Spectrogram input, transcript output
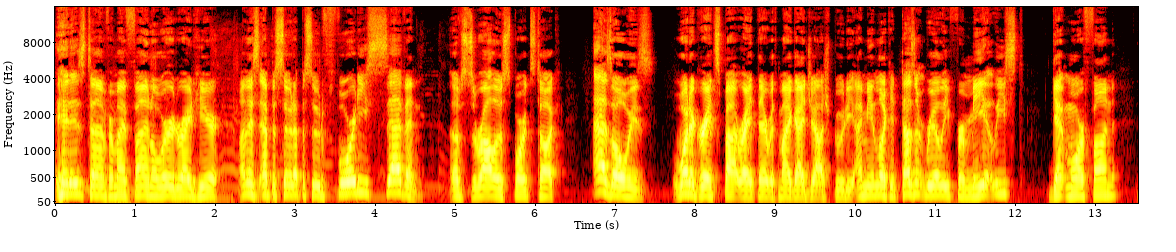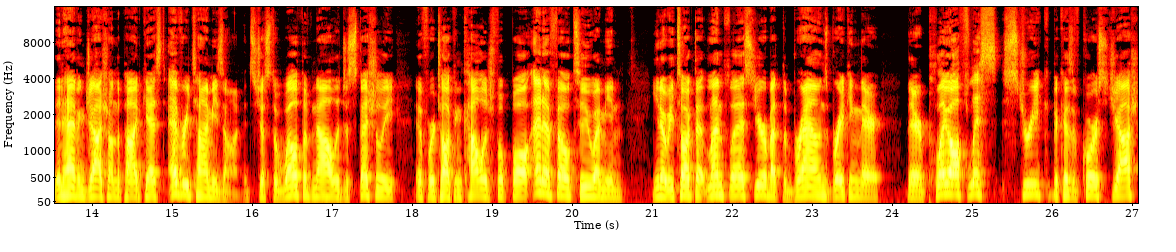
It is time for my final word right here on this episode, episode 47 of Soralo Sports Talk. As always, what a great spot right there with my guy Josh Booty. I mean, look, it doesn't really, for me at least, get more fun than having Josh on the podcast every time he's on. It's just a wealth of knowledge, especially if we're talking college football, NFL too. I mean, you know, we talked at length last year about the Browns breaking their their playoff-less streak because of course Josh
